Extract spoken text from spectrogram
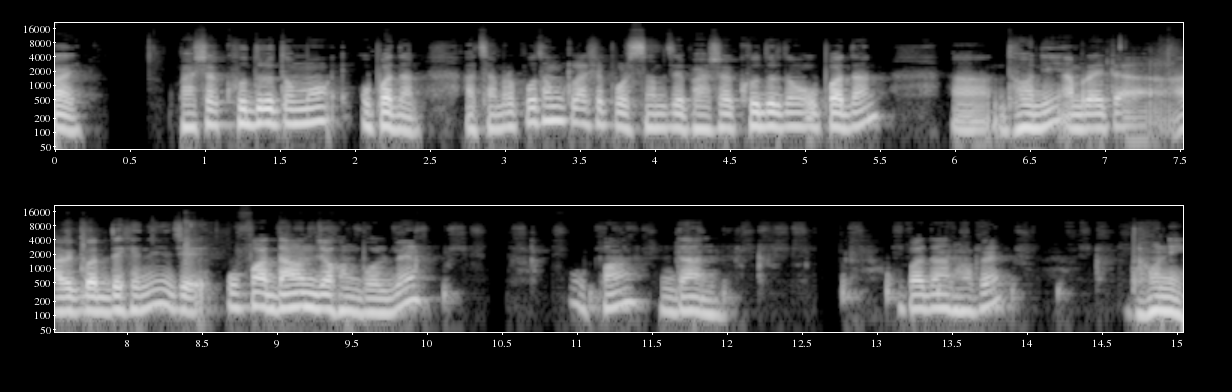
রায়। ভাষার ক্ষুদ্রতম উপাদান। আচ্ছা আমরা প্রথম ক্লাসে পড়ছিলাম যে ভাষার ক্ষুদ্রতম উপাদান ধ্বনি। আমরা এটা আরেকবার দেখে নিই যে উপাদান যখন বলবে, উপাদান উপাদান হবে ধ্বনি।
